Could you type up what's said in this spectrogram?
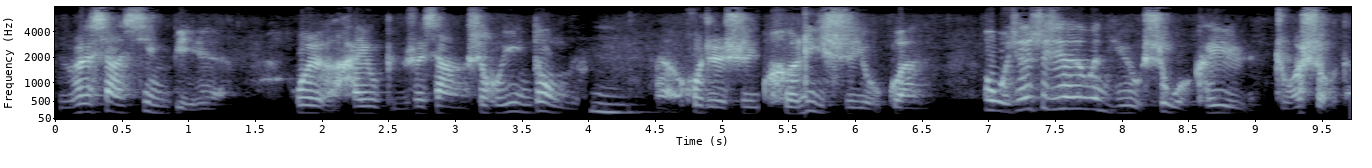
比如说像性别。或者还有比如说像社会运动，嗯，呃，或者是和历史有关，我觉得这些问题是我可以着手的，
